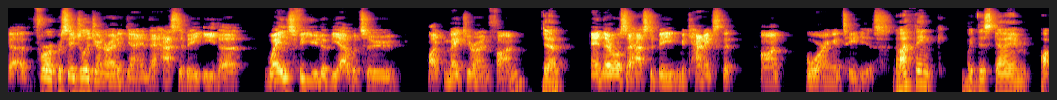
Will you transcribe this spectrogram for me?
uh, for a procedurally generated game, there has to be either ways for you to be able to like make your own fun, yeah, and there also has to be mechanics that aren't boring and tedious. I think with this game, I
